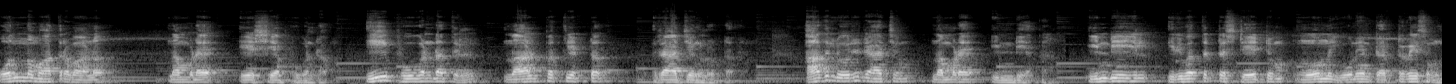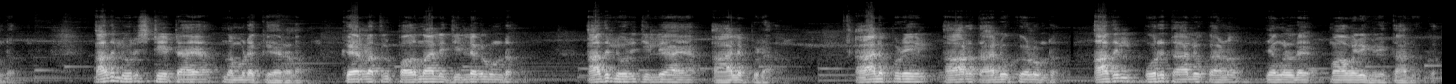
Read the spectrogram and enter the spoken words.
ഒന്ന് മാത്രമാണ് നമ്മുടെ ഏഷ്യ ഭൂഖണ്ഡം. ഈ ഭൂഖണ്ഡത്തിൽ നാൽപ്പത്തിയെട്ട് രാജ്യങ്ങളുണ്ട്. അതിലൊരു രാജ്യം നമ്മുടെ ഇന്ത്യ. ഇന്ത്യയിൽ ഇരുപത്തെട്ട് സ്റ്റേറ്റും മൂന്ന് യൂണിയൻ ടെറിട്ടറീസും ഉണ്ട്. അതിലൊരു സ്റ്റേറ്റായ നമ്മുടെ കേരളം. കേരളത്തിൽ പതിനാല് ജില്ലകളുണ്ട്. അതിലൊരു ജില്ലയായ ആലപ്പുഴ. ആലപ്പുഴയിൽ ആറ് താലൂക്കുകളുണ്ട്. അതിൽ ഒരു താലൂക്കാണ് ഞങ്ങളുടെ മാവേലിക്കര താലൂക്ക്.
